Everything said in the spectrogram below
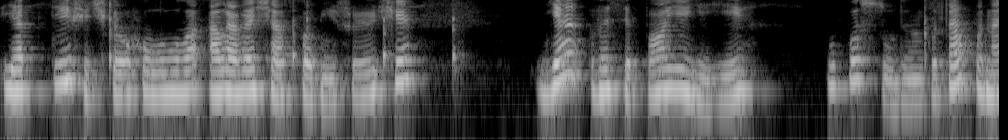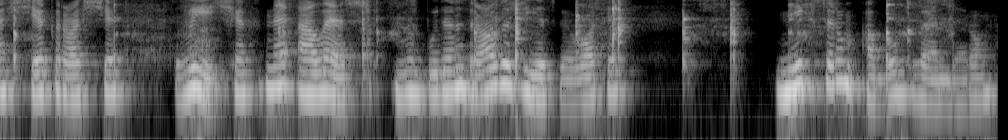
як трішечки охолола, але весь час помішуючи, я висипаю її у посудинку. Так вона ще краще вичахне, але ж ми будемо зразу ж її збивати міксером або блендером.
